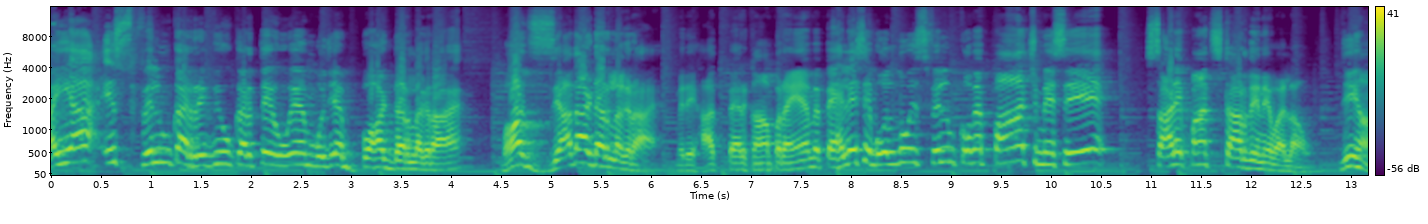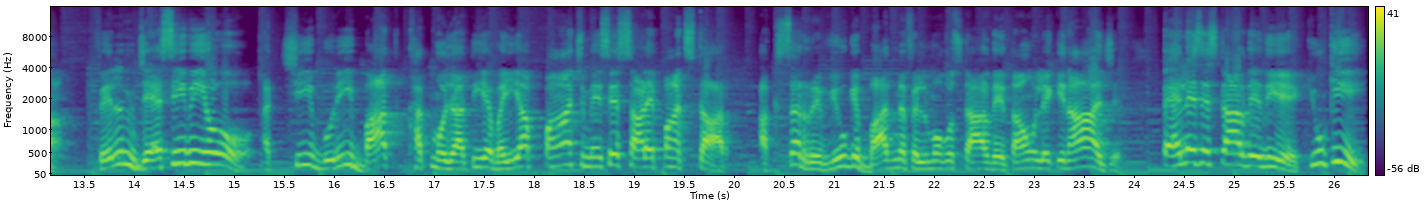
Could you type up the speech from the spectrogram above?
भैया, इस फ़िल्म का रिव्यू करते हुए मुझे बहुत डर लग रहा है। बहुत ज़्यादा डर लग रहा है। मेरे हाथ पैर काँप रहे हैं। मैं पहले से बोल दूँ, इस फ़िल्म को मैं पाँच में से साढ़े पाँच स्टार देने वाला हूँ। जी हाँ, फ़िल्म जैसी भी हो, अच्छी बुरी बात खत्म हो जाती है भैया, पाँच में से साढ़े पाँच स्टार। अक्सर रिव्यू के बाद में फ़िल्मों को स्टार देता हूँ, लेकिन आज पहले से स्टार दे दिए, क्योंकि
